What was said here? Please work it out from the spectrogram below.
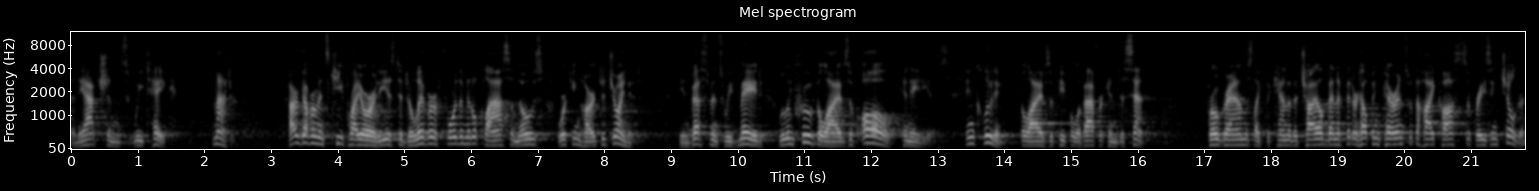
and the actions we take matter. Our government's key priority is to deliver for the middle class and those working hard to join it. The investments we've made will improve the lives of all Canadians, including the lives of people of African descent. Programs like the Canada Child Benefit are helping parents with the high costs of raising children.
